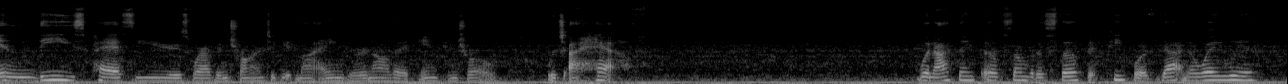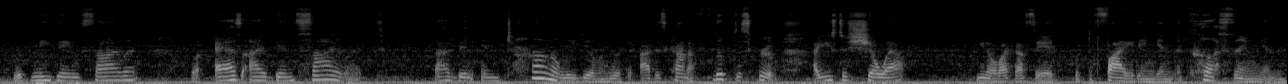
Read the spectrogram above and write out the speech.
in these past years where I've been trying to get my anger and all that in control, which I have when I think of some of the stuff that people have gotten away with, with me being silent, but as I've been silent, I've been internally dealing with it. I just kind of flipped the script. I used to show out, you know, like I said, with the fighting and the cussing and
